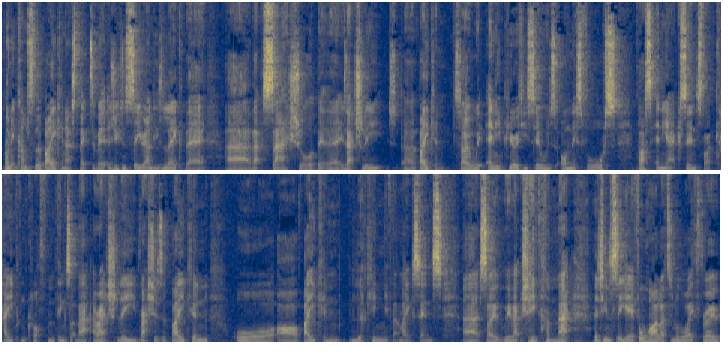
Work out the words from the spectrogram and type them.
when it comes to the bacon aspect of it, as you can see around his leg there, uh, that sash or a bit there is actually uh, bacon. So with any purity seals on this force, plus any accents like cape and cloth and things like that, are actually rashers of bacon or are bacon looking, if that makes sense. Uh, so we've actually done that, as you can see here, full highlighting all the way through.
